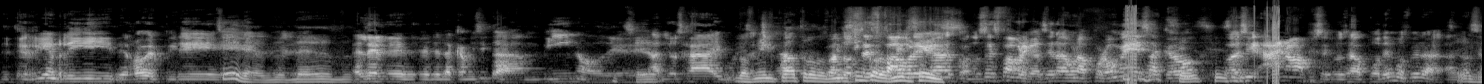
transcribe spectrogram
de Thierry Henry, de Robert Piré. Sí, de, de- de- El de, de- el de la camisita vino, de Sí. Adiós High. 2004, Cuando 2005, Cés 2006. Fábregas, cuando Cés Fábregas era una promesa, cabrón. Sí, sí, a sí. decir, ah, no, pues, o sea, podemos ver a, a sí.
